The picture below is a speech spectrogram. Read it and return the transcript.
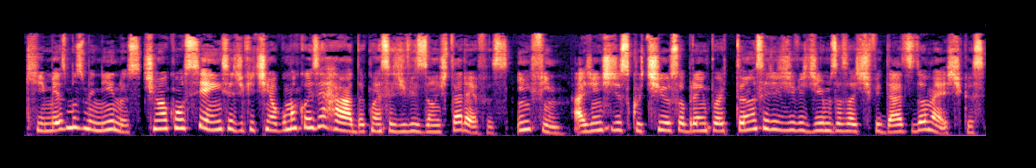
que mesmo os meninos tinham a consciência de que tinha alguma coisa errada com essa divisão de tarefas. Enfim, a gente discutiu sobre a importância de dividirmos as atividades domésticas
